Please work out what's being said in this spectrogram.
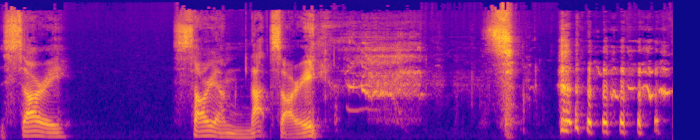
sorry. Sorry, I'm not sorry.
